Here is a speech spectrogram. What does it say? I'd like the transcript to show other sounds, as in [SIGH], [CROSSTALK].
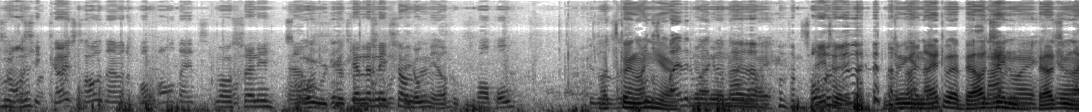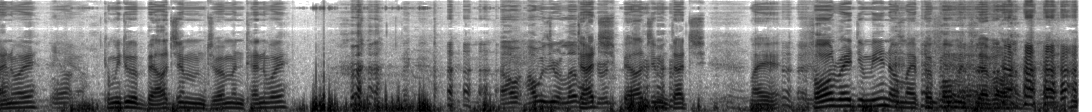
Als we alles gekruist houden, dan hebben we de Bob altijd. Wel Fanny. Oh, ik ken er niks [LAUGHS] van. Small pole. What's going on here? Streetway. Doing a night way, Belgium, Nine-way, Belgium yeah. nine way. Ja. Can we do a Belgium German ten way? [LAUGHS] How, how was your level, Dutch, Belgium, Dutch. My [LAUGHS] fall rate, you mean, or my performance level?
